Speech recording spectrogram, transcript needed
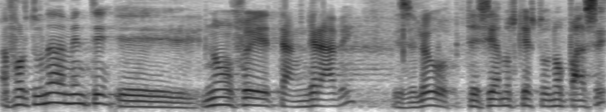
Afortunadamente no fue tan grave. Desde luego deseamos que esto no pase.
